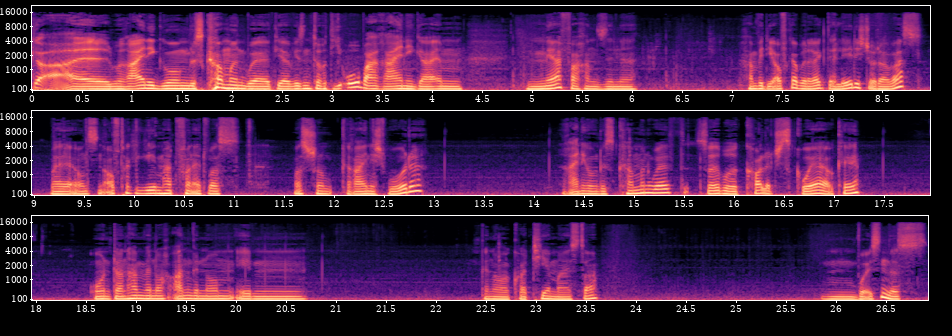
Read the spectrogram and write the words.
Geil, Bereinigung des Commonwealth. Ja, wir sind doch die Oberreiniger im mehrfachen Sinne. Haben wir die Aufgabe direkt erledigt oder was? Weil er uns einen Auftrag gegeben hat von etwas, was schon gereinigt wurde? Reinigung des Commonwealth, säubere College Square, okay. Und dann haben wir noch angenommen eben, genau, Quartiermeister. Hm, wo ist denn das?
